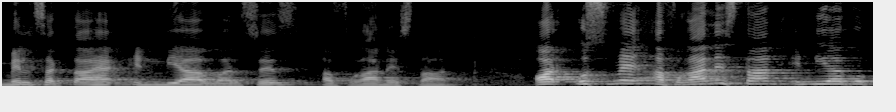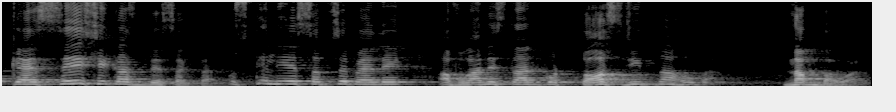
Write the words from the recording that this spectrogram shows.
मिल सकता है इंडिया वर्सेस अफ़गानिस्तान। और उसमें अफ़गानिस्तान इंडिया को कैसे शिकस्त दे सकता है, उसके लिए सबसे पहले अफ़गानिस्तान को टॉस जीतना होगा, नंबर वन।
